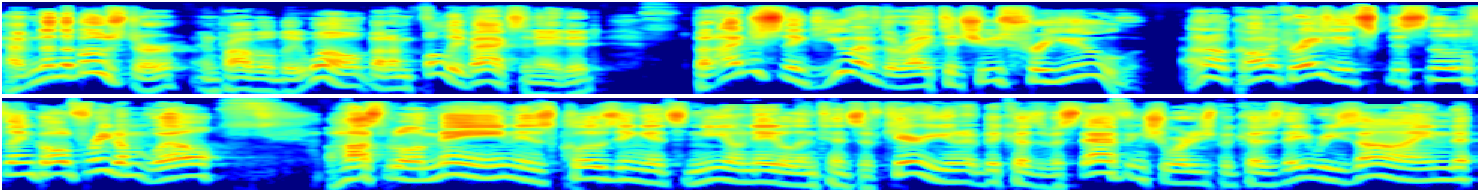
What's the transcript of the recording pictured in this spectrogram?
Haven't done the booster and probably won't, but I'm fully vaccinated. But I just think you have the right to choose for you. I don't know, call me crazy. It's this little thing called freedom. Well, a hospital in Maine is closing its neonatal intensive care unit because of a staffing shortage because they resigned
